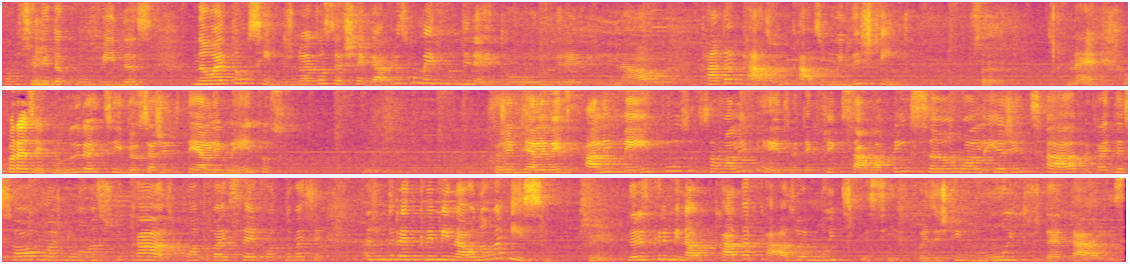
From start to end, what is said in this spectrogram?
Quando se Sim. lida com vidas, não é tão simples. Não é você chegar, principalmente no direito, no direito criminal, cada caso é um caso muito distinto. Certo. né? Por exemplo, no direito civil, se a gente tem alimentos, se a gente tem alimentos, alimentos são alimentos, vai ter que fixar uma pensão ali, a gente sabe, vai ter só umas nuances do caso, quanto vai ser, quanto não vai ser. Mas no direito criminal não é isso. Sim. No direito criminal, cada caso é muito específico, existem muitos detalhes.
